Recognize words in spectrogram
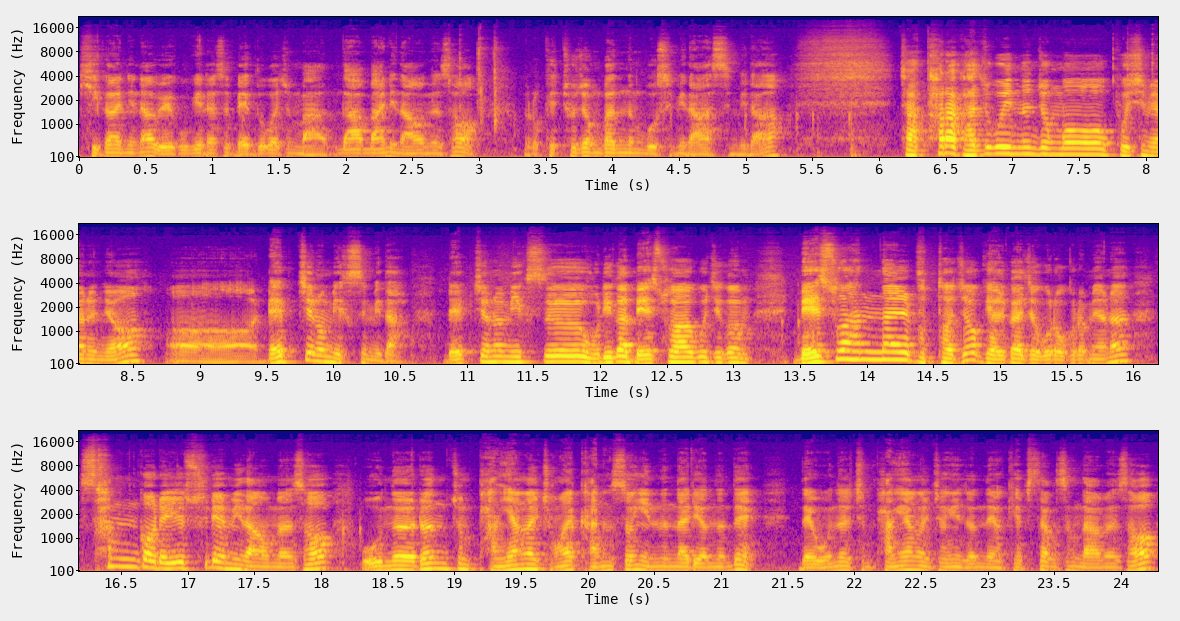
기관이나 외국인에서 매도가 좀 마, 나, 많이 나오면서 이렇게 조정받는 모습이 나왔습니다. 자, 타라 가지고 있는 종목 보시면은요, 어, 랩지노믹스입니다. 랩지노믹스 우리가 매수하고 지금 매수한 날부터죠, 결과적으로 그러면은 3거래일 수렴이 나오면서 오늘은 좀 방향을 정할 가능성이 있는 날이었는데, 네, 오늘 좀 방향을 정해졌네요. 갭상승 나오면서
